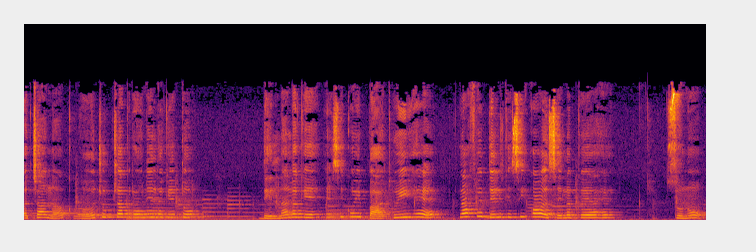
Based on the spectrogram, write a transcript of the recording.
अचानक वह चुपचाप रहने लगे तो दिल ना लगे ऐसी कोई बात हुई है या फिर दिल किसी और से लग गया है? सुनो,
